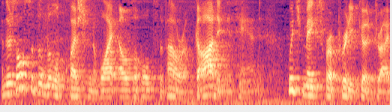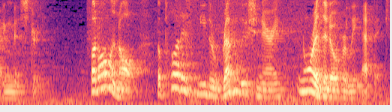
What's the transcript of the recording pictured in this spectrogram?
and there's also the little question of why Elza holds the power of God in his hand, which makes for a pretty good driving mystery. But all in all, the plot is neither revolutionary nor is it overly epic.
